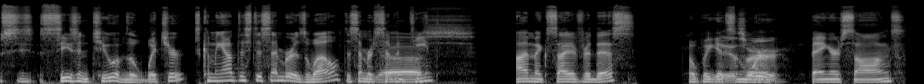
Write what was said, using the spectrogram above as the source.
season two of The Witcher is coming out this December as well, December seventeenth. Yes. I'm excited for this. Hope we get yes, some more banger songs.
